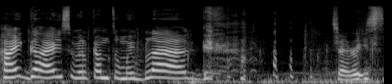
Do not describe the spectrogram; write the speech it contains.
Hi guys, welcome to my vlog. Cherries.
